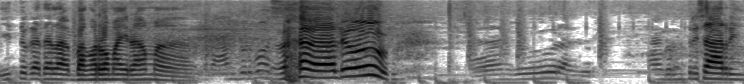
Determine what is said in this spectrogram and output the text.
Itu kata Bang Roma Irama. anggur bos Aduh. Anggur, anggur. Anggur Nutrisari.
